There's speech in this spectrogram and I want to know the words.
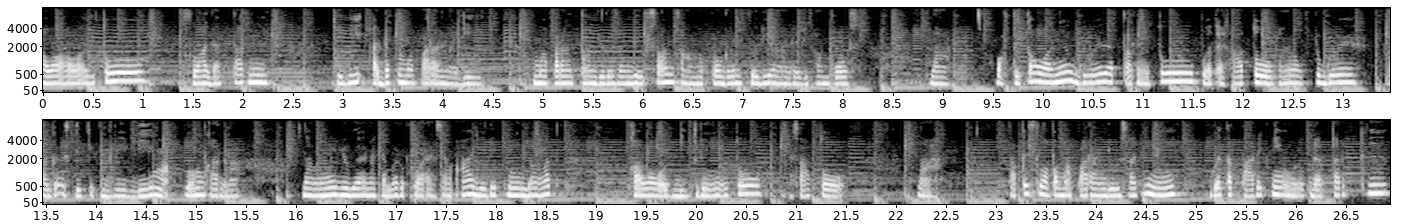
awal-awal itu setelah daftar nih. Jadi ada pemaparan lagi. Pemaparan tentang jurusan-jurusan sama program studi yang ada di kampus. Nah waktu itu awalnya gue daftarnya itu buat S1 karena waktu itu gue agak sedikit greedy maklum karena namanya juga anak yang baru keluar SMA jadi pengen banget kalau degree itu S1 nah tapi setelah pemaparan jurusan ini gue tertarik nih untuk daftar ke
